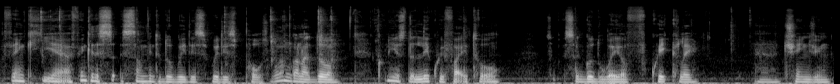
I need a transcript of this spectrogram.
I think yeah I think it's something to do with this with this pose what I'm gonna do I'm gonna use the liquify tool so it's a good way of quickly uh, changing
